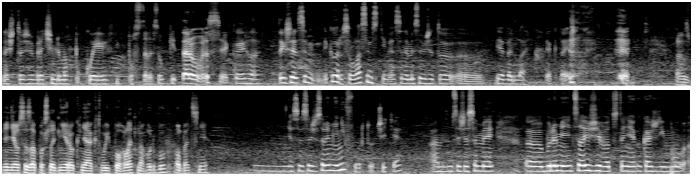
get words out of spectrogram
než to, že brečím doma v pokoji, v té posteli jsou kytarou, prostě jako jihle. Takže si jako souhlasím s tím, já si nemyslím, že to uh, je vedle, jak to je. a změnil se za poslední rok nějak tvůj pohled na hudbu obecně? Mm, já si myslím, že se mi mění furt určitě a myslím si, že se mi uh, bude měnit celý život, stejně jako každému a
